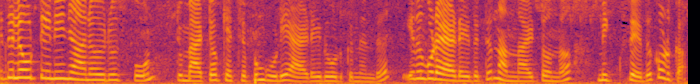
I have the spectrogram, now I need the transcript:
ഇതിലോട്ട് ഇനി ഞാനൊരു സ്പൂൺ ടൊമാറ്റോ കെച്ചപ്പും കൂടി ആഡ് ചെയ്ത് കൊടുക്കുന്നുണ്ട്. ഇതും കൂടെ ആഡ് ചെയ്തിട്ട് നന്നായിട്ടൊന്ന് മിക്സ് ചെയ്ത് കൊടുക്കാം.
